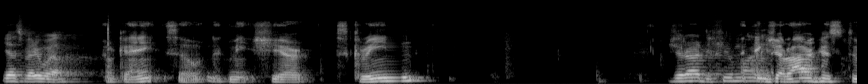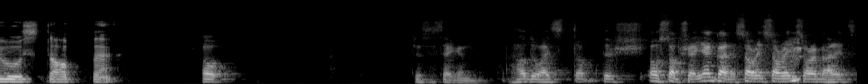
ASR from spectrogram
Yes, very well. Okay, so let me share screen. Gérard, if you mind. I think Gérard has to stop. Uh... Oh, just a second. How do I stop the? oh, stop share. Yeah, got it. Sorry, sorry, sorry about it.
